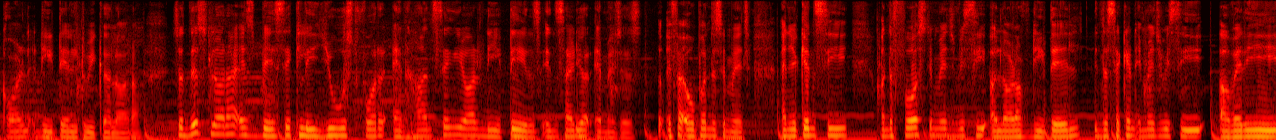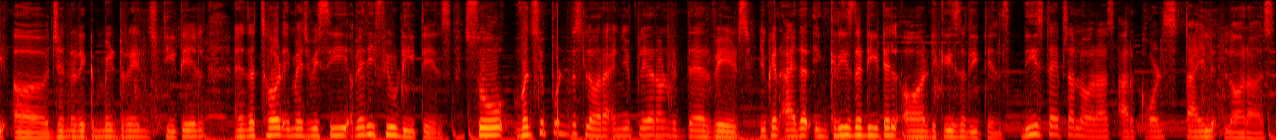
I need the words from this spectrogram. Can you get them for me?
called detail tweaker LoRa. So this LoRa is basically used for enhancing your details inside your images. So if I open this image and you can see on the first image we see a lot of detail. In the second image we see a very uh, generic mid-range detail. And in the third image we see very few details. So once you put this LoRa and you play around with their weights you can either increase the detail or decrease the details. These types of LoRa's are called style LoRa's.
